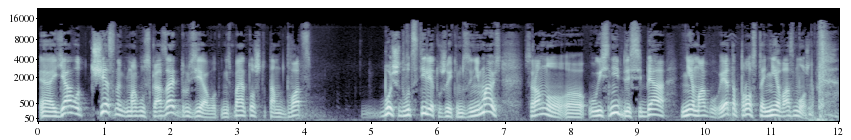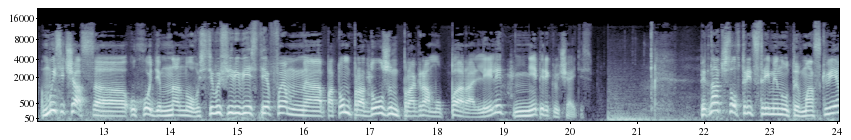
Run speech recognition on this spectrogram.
э, я вот честно могу сказать, друзья, вот несмотря на то, что там 20 больше 20 лет уже этим занимаюсь, все равно э, уяснить для себя не могу. Это просто невозможно. Мы сейчас э, уходим на новости в эфире Вести ФМ, э, потом продолжим программу «Параллели». Не переключайтесь. 15 часов 33 минуты в Москве.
